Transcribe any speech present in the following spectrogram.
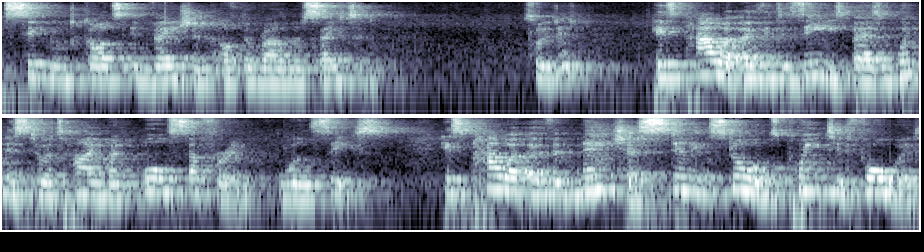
signalled God's invasion of the realm of Satan. That's what he did. His power over disease bears witness to a time when all suffering will cease. His power over nature, stilling storms, pointed forward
